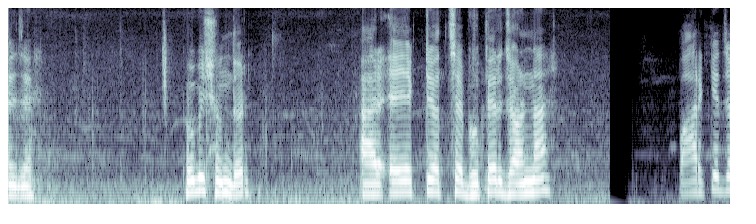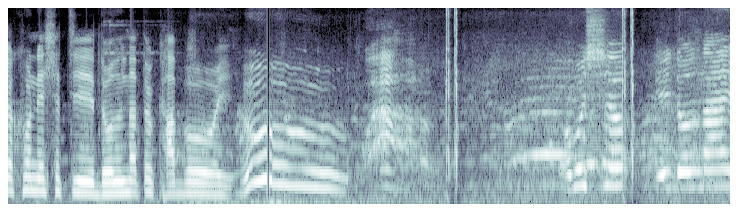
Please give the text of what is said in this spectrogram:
এই যে, খুবই সুন্দর। আর এই একটি হচ্ছে ভূতের ঝর্ণা। পার্কে যখন এসেছি, দোলনা তো খাবই! অবশ্য এই দোলনায়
